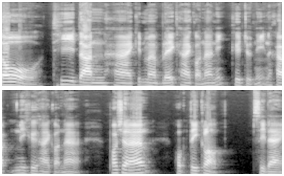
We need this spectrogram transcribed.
low ที่ดัน high ขึ้นมา break high ก่อนหน้านี้คือจุดนี้นะครับ นี่คือ high ก่อนหน้า เพราะฉะนั้นผมตีกรอบสีแดง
